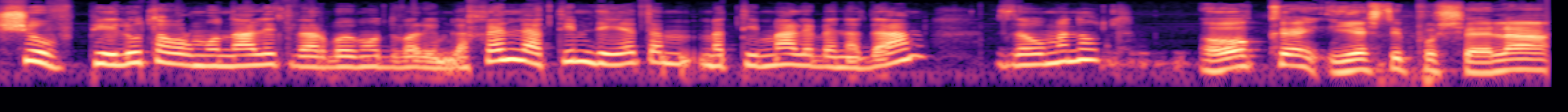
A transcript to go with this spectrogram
שוב, פעילות ההורמונלית והרבה מאוד דברים. לכן להתאים דיאטה מתאימה לבן אדם, זה אומנות. אוקיי, יש לי פה שאלה.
